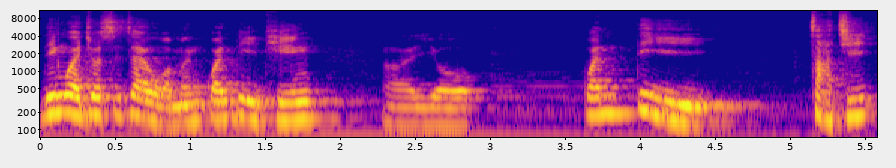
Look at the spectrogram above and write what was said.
另外就是在我们关帝厅，呃有。关帝炸鸡，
